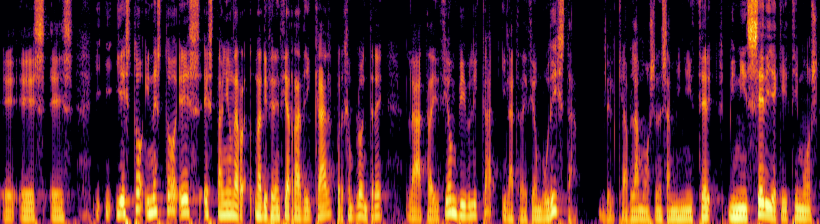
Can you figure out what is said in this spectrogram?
Eh, es, es, y, esto, en esto es, es también una, una, diferencia radical, por ejemplo, entre la tradición bíblica y la tradición budista, del que hablamos en esa miniserie que hicimos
